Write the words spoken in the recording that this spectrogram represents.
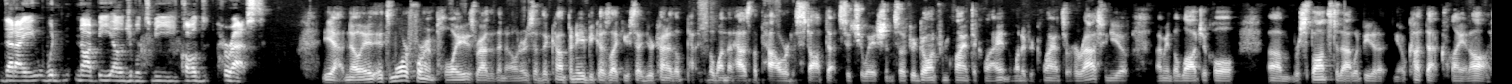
that i would not be eligible to be called harassed yeah, no, it, it's more for employees rather than owners of the company because, like you said, you're kind of the, the one that has the power to stop that situation. So if you're going from client to client and one of your clients are harassing you, I mean, the logical um, response to that would be to you know cut that client off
